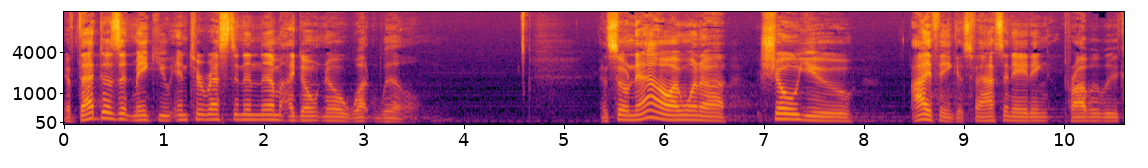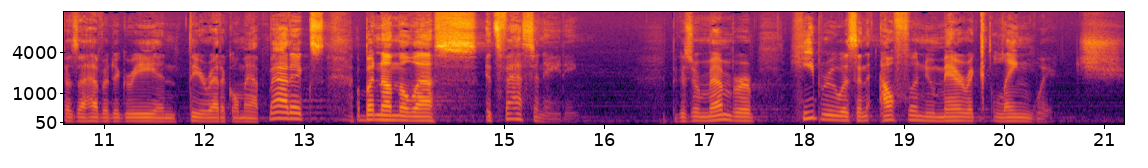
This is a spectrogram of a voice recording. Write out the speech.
If that doesn't make you interested in them, I don't know what will. And so now I want to show you, I think it's fascinating, probably because I have a degree in theoretical mathematics, but nonetheless, it's fascinating. Because remember, Hebrew is an alphanumeric language.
